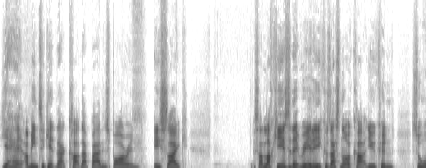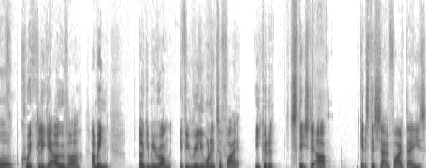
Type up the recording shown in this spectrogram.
yeah, I mean to get that cut that bad in sparring, it's like it's unlucky, isn't it? Really, because that's not a cut you can sort no. of quickly get over. I mean, don't get me wrong. If he really wanted to fight, he could have stitched it up get the stitches out in five days.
